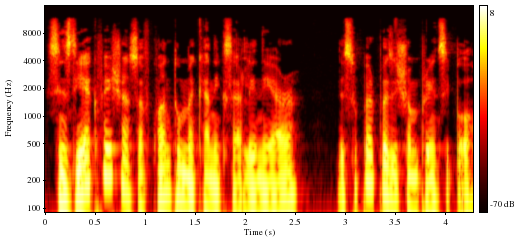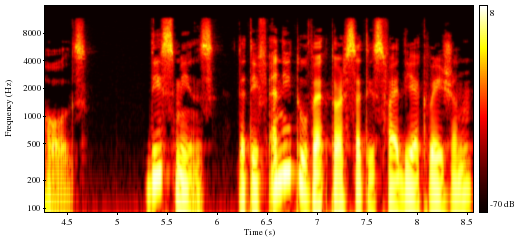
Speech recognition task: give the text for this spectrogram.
Since the equations of quantum mechanics are linear, the superposition principle holds. This means that if any two vectors satisfy the equation,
